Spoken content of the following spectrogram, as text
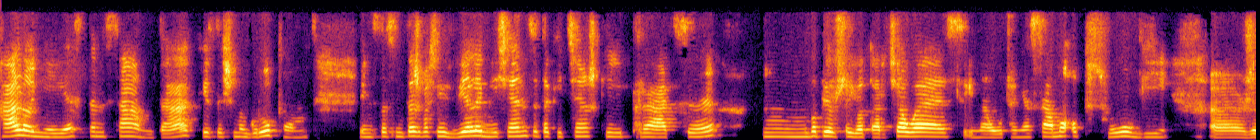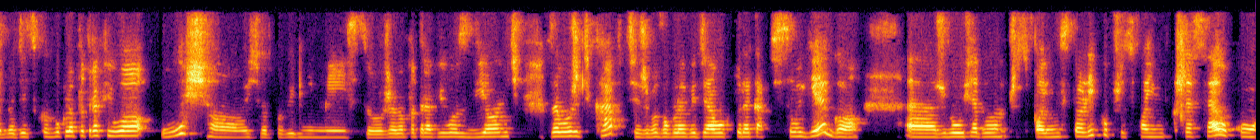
halo, nie jestem sam, tak? Jesteśmy grupą. Więc to są też właśnie wiele miesięcy takiej ciężkiej pracy, po pierwsze i otarcia łez, i nauczenia samoobsługi, e, żeby dziecko w ogóle potrafiło usiąść w odpowiednim miejscu, żeby potrafiło zdjąć, założyć kapcie, żeby w ogóle wiedziało, które kapcie są jego, e, żeby usiadło przy swoim stoliku, przy swoim krzesełku,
